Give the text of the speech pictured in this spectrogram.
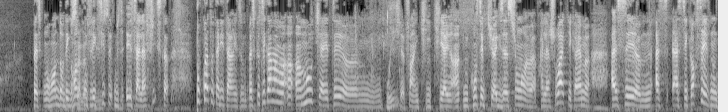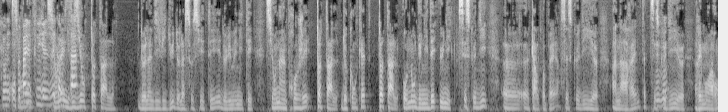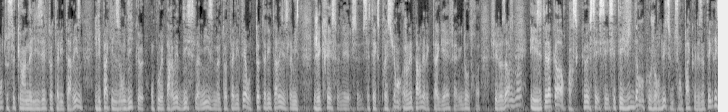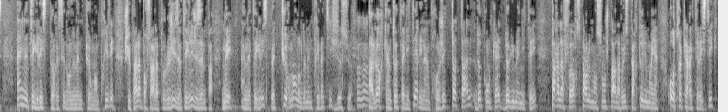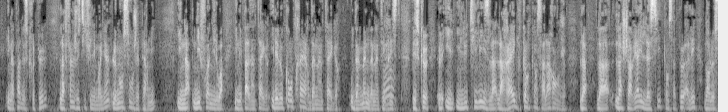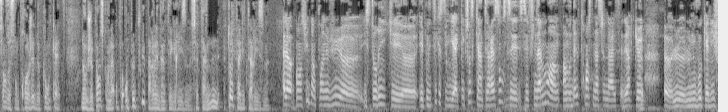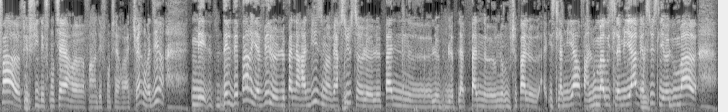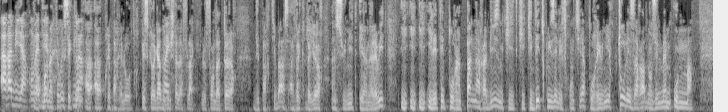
parce qu'on rentre dans des grandes complexités et salafistes. Pourquoi totalitarisme? Parce que c'est quand même un, mot qui a été, euh, qui, enfin, qui, a une conceptualisation euh, après la Shoah qui est quand même assez, euh, assez, corsée. Donc on ne peut pas l'utiliser si comme ça. On a une vision totale de l'individu, de la société, de l'humanité. Si on a un projet total, de conquête totale, au nom d'une idée unique, c'est ce que dit euh, euh, Karl Popper, c'est ce que dit euh, Anna Arendt, c'est ce que mhm. dit Raymond Aron, tous ceux qui ont analysé le totalitarisme. Je ne dis pas qu'ils ont dit qu'on pouvait parler d'islamisme totalitaire ou de totalitarisme islamiste. J'ai créé cette expression, j'en ai parlé avec Taguieff et avec d'autres philosophes, mhm. et ils étaient d'accord, parce que c'est évident qu'aujourd'hui, ce ne sont pas que les intégristes. Un intégriste peut rester dans le domaine purement privé. Je ne suis pas là pour faire l'apologie des intégristes, je les aime pas. Mais un intégriste peut être purement dans le domaine privatif. Bien sûr. Alors qu'un totalitaire, il a un projet total de conquête de l'humanité par la force, par le mensonge, par la ruse, par tous les moyens. Autre caractéristique, il n'a pas de scrupules. La fin justifie les moyens. Le mensonge est permis. Il n'a ni foi ni loi. Il n'est pas intègre. Il est le contraire d'un intègre ou d'un même d'un intégriste, puisque euh, il, utilise la, règle quand, ça l'arrange. La, la, charia, il la cite quand ça peut aller dans le sens de son projet de conquête. Donc je pense qu'on ne on peut plus parler d'intégrisme. C'est un totalitarisme. Alors ensuite, d'un point de vue euh, historique et, euh, et, politique, il y a quelque chose qui est c'est finalement un, un, modèle transnational. C'est-à-dire que euh, le, le, nouveau califat fait fi des frontières, enfin des frontières actuelles, on va dire. Mais dès le départ, il y avait le, le panarabisme versus le, le, pan, le, la pan, je sais pas, le islamia, enfin l'ouma ou islamia versus l'ouma arabia, on va dire. Moi, ma théorie, c'est que l'un a, a, préparé l'autre, puisque regarde Michel Aflaq, le fondateur du parti basse, avec d'ailleurs un sunnite et un alawite, il, il, il était pour un panarabisme qui, qui, qui, détruisait les frontières pour réunir tous les Arabes dans une même umma.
